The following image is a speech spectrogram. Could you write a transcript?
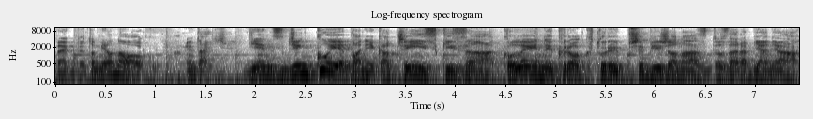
Będę to miał na oku. Pamiętajcie. Więc dziękuję panie Kaczyński za kolejny krok, który przybliża nas do zarabiania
